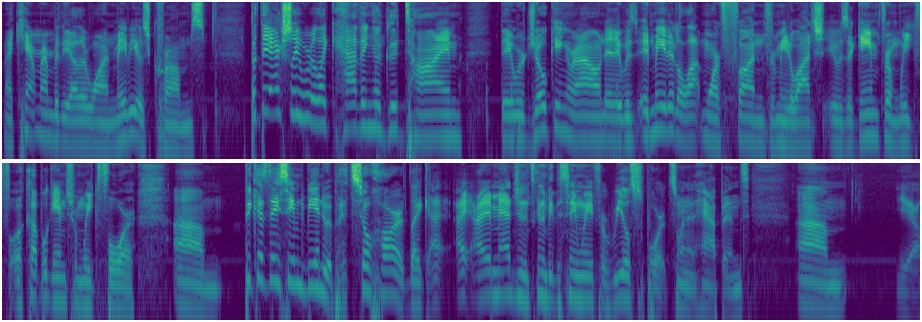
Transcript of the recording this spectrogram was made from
and I can't remember the other one. Maybe it was Crumbs, but they actually were like having a good time. They were joking around, and it was it made it a lot more fun for me to watch. It was a game from week, a couple games from week four. Um, because they seem to be into it, but it's so hard. Like I, I, I imagine it's going to be the same way for real sports when it happens. Um, Yeah.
